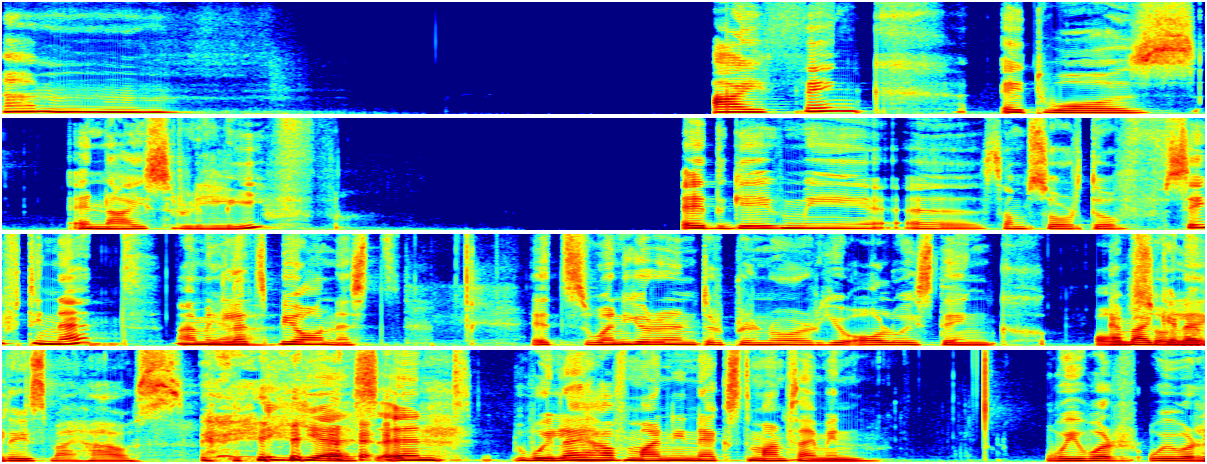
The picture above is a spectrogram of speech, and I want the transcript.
Um, I think it was a nice relief. It gave me uh, some sort of safety net. I mean, Yeah. let's be honest. It's when you're an entrepreneur, you always think, also Am I going like, to lose my house? yes, and will I have money next month? I mean, we were we were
